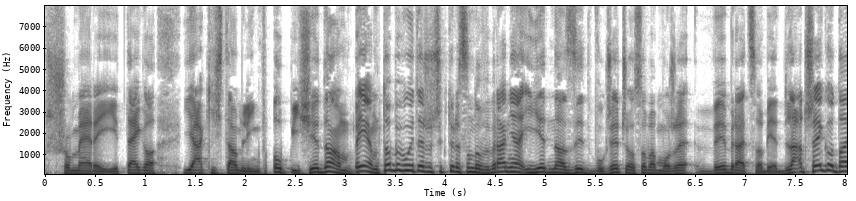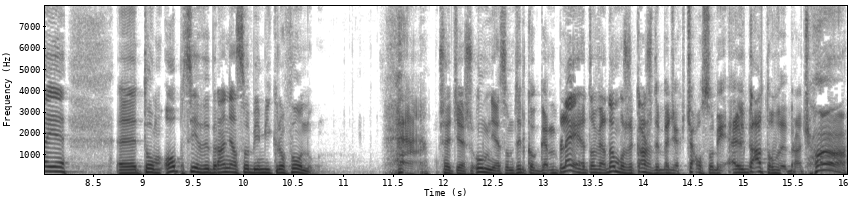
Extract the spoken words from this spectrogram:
szomery i tego, jakiś tam link w opisie dam. Bam, to by były te rzeczy, które są do wybrania i jedna z dwóch rzeczy osoba może wybrać sobie. Dlaczego daję e, tą opcję wybrania sobie mikrofonu? Ha, przecież u mnie są tylko gameplaye, to wiadomo, że każdy będzie chciał sobie Elgato wybrać, ha!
